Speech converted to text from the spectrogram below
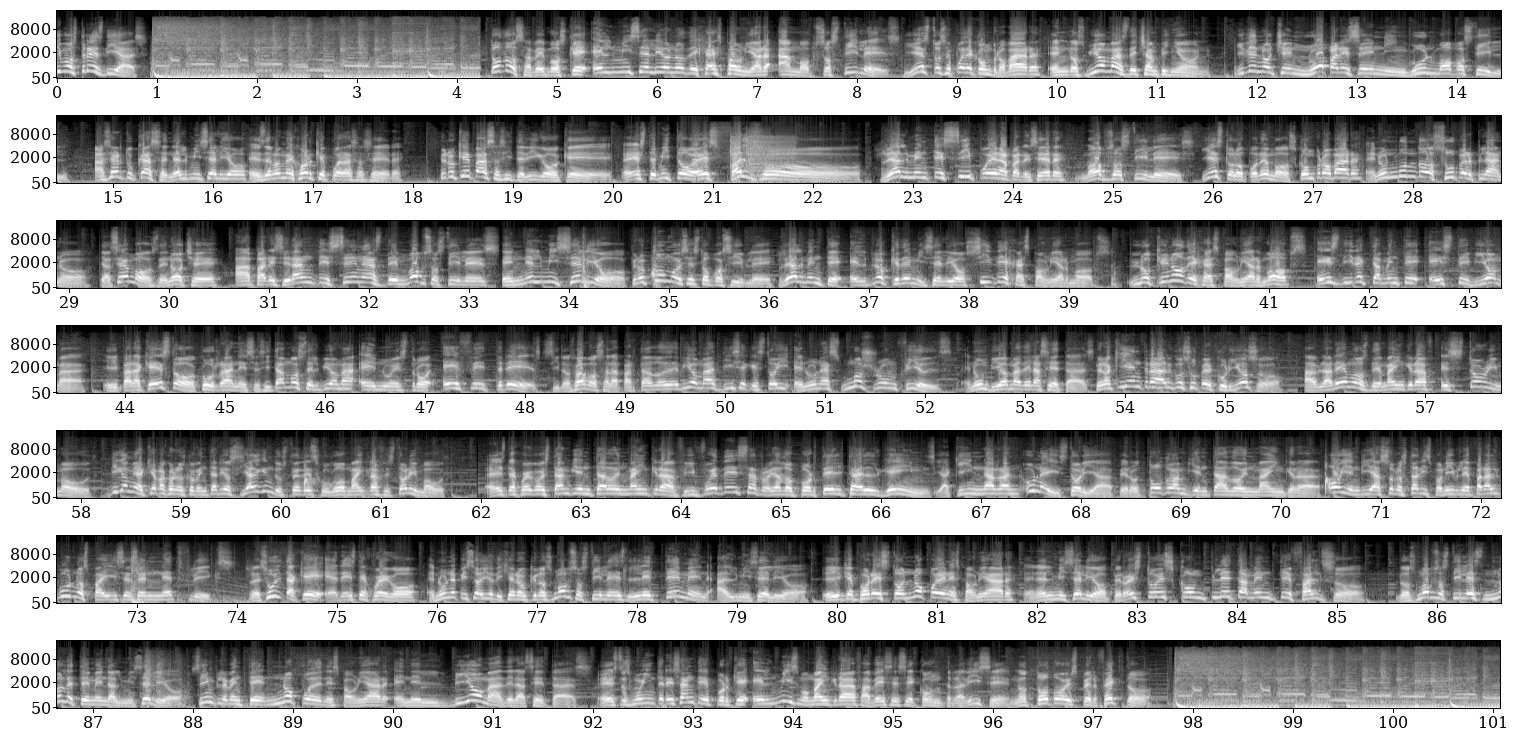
últimos tres días. Todos sabemos que el micelio no deja spawnear a mobs hostiles, y esto se puede comprobar en los biomas de champiñón. Y de noche no aparece ningún mob hostil. Hacer tu casa en el micelio es de lo mejor que puedas hacer. Pero ¿qué pasa si te digo que este mito es falso? Realmente sí pueden aparecer mobs hostiles. Y esto lo podemos comprobar en un mundo super plano. Si hacemos de noche, aparecerán decenas de mobs hostiles en el micelio. Pero ¿cómo es esto posible? Realmente el bloque de micelio sí deja spawnear mobs. Lo que no deja spawnear mobs es directamente este bioma. Y para que esto ocurra necesitamos el bioma en nuestro F3. Si nos vamos al apartado de bioma, dice que estoy en unas Mushroom Fields, en un bioma de las setas. Pero aquí entra algo súper curioso. Hablaremos de Minecraft Story Mode. Dígame aquí abajo en los comentarios si alguien de ustedes jugó Minecraft Story Mode. Este juego está ambientado en Minecraft y fue desarrollado por Telltale Games y aquí narran una historia, pero todo ambientado en Minecraft. Hoy en día solo está disponible para algunos países en Netflix. Resulta que en este juego, en un episodio dijeron que los mobs hostiles le temen al micelio y que por esto no pueden spawnear en el micelio, pero esto es completamente falso. Los mobs hostiles no le temen al micelio, simplemente no pueden spawnear en el bioma de las setas. Esto es muy interesante porque el mismo Minecraft a veces se contradice, no todo es perfecto.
